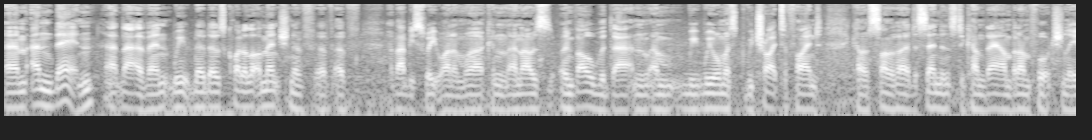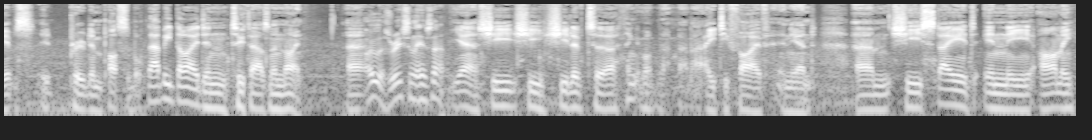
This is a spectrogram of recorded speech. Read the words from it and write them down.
Um, and then at that event, we, there was quite a lot of mention of, of, of, of Abbie Sweetwine and work, and, and I was involved with that, and, and we, we almost we tried to find kind of some of her descendants to come down, but unfortunately it was it proved impossible. Abbie died in 2009. Uh, oh, as recently as that? Yeah, she, she, she lived to, I think, about about 85 in the end. Um, she stayed in the Army,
